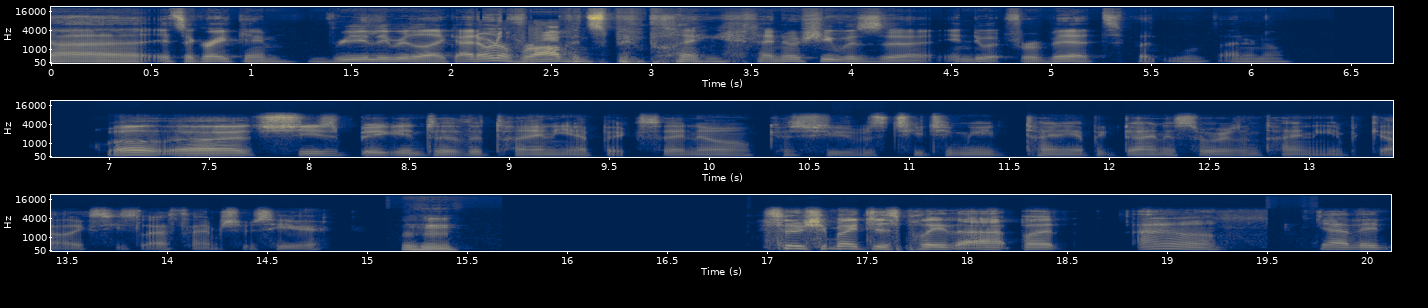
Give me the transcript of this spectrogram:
uh, it's a great game really really like i don't know if robin's been playing it i know she was uh, into it for a bit but i don't know Well, uh, she's big into the tiny epics. I know because she was teaching me tiny epic dinosaurs and tiny epic galaxies last time she was here. mm-hmm. So she might just play that, but I don't know. Yeah, they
